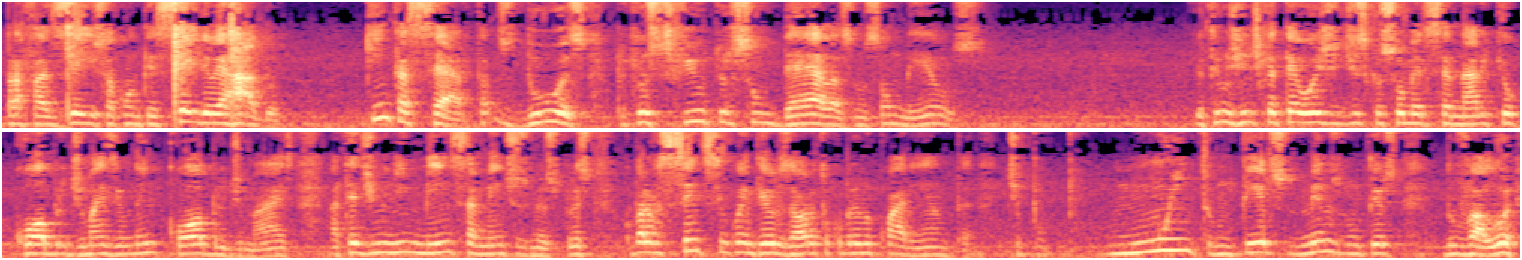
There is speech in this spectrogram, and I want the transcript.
para fazer isso acontecer e deu errado. Quem tá certo? As duas, porque os filtros são delas, não são meus. Eu tenho gente que até hoje diz que eu sou mercenário, que eu cobro demais, eu nem cobro demais. Até diminui imensamente os meus preços. Eu cobrava 150 euros a hora, eu tô cobrando 40. Tipo, muito, um terço, menos de um terço do valor,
